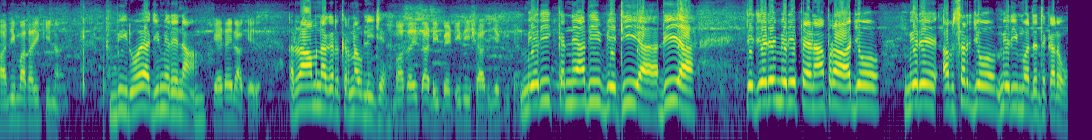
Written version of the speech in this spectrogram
ਹਾਂਜੀ ਮਾਤਾ ਜੀ ਕੀ ਨਾਮ ਹੈ? ਵੀਰੋ ਹੈ ਜੀ ਮੇਰੇ ਨਾਮ ਕਿਹੜੇ ਇਲਾਕੇ 'ਚ ਰਾਮਨਗਰ ਕਰਨੌਲੀ ਚ। ਮਾਤਾ ਜੀ ਤੁਹਾਡੀ ਬੇਟੀ ਦੀ ਸ਼ਾਦੀ ਹੈ ਕੀ ਕਹਿਣਾ? ਮੇਰੀ ਕੰਨਿਆ ਦੀ ਬੇਟੀ ਆ ਦੀ ਆ ਤੇ ਜਿਹੜੇ ਮੇਰੇ ਭੈਣਾਂ ਭਰਾ ਜੋ ਮੇਰੇ ਅਫਸਰ ਜੋ ਮੇਰੀ ਮਦਦ ਕਰੋ।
